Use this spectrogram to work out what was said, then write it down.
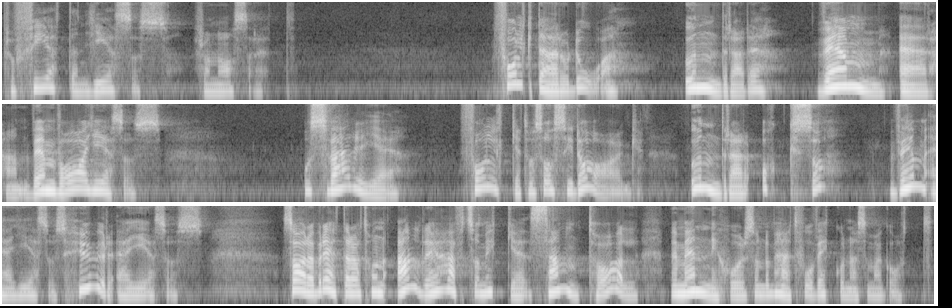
profeten Jesus från Nasaret. Folk där och då undrade, vem är han? Vem var Jesus? Och Sverige, folket hos oss idag, undrar också, vem är Jesus? Hur är Jesus? Sara berättar att hon aldrig har haft så mycket samtal med människor som de här två veckorna som har gått.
